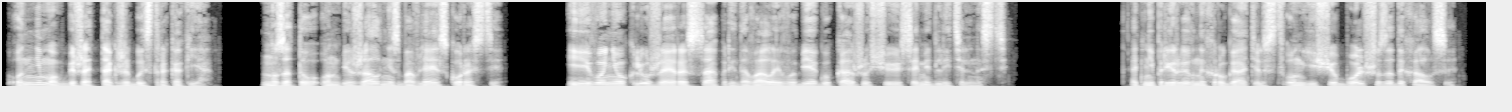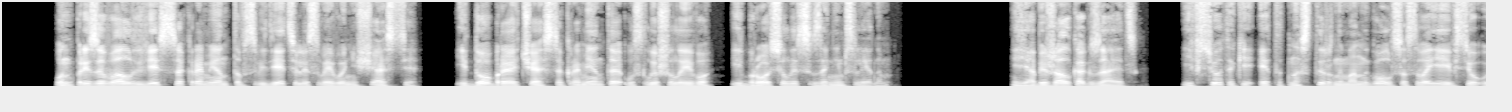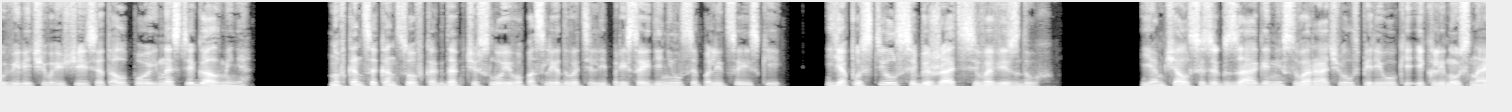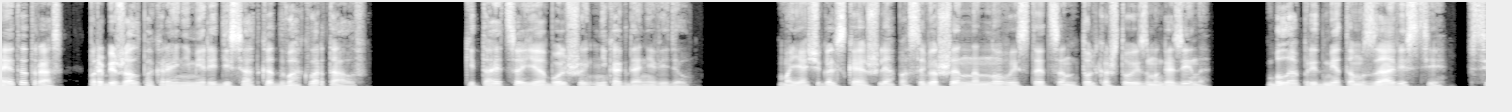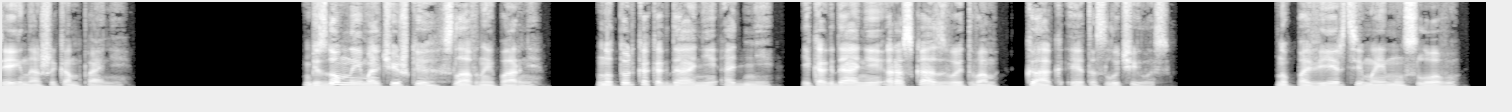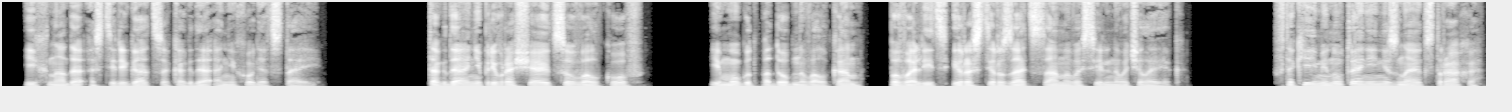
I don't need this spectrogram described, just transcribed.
Он не мог бежать так же быстро, как я но зато он бежал, не сбавляя скорости, и его неуклюжая рыса придавала его бегу кажущуюся медлительность. От непрерывных ругательств он еще больше задыхался. Он призывал весь Сакраменто в свидетели своего несчастья, и добрая часть Сакрамента услышала его и бросилась за ним следом. Я бежал как заяц, и все-таки этот настырный монгол со своей все увеличивающейся толпой настигал меня. Но в конце концов, когда к числу его последователей присоединился полицейский, я пустился бежать во весь дух. Я мчался зигзагами, сворачивал в переулке и, клянусь, на этот раз пробежал по крайней мере десятка-два кварталов. Китайца я больше никогда не видел. Моя щегольская шляпа, совершенно новый Стэдсон только что из магазина, была предметом зависти всей нашей компании. Бездомные мальчишки — славные парни. Но только когда они одни, и когда они рассказывают вам, как это случилось. Но поверьте моему слову, их надо остерегаться, когда они ходят стаей. Тогда они превращаются в волков и могут, подобно волкам, повалить и растерзать самого сильного человека. В такие минуты они не знают страха.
